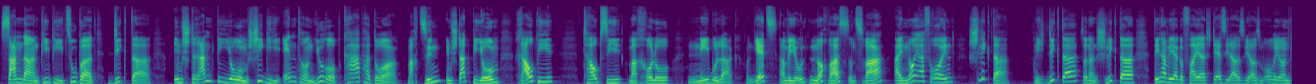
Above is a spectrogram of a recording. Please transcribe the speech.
Sandan, Pipi, Zubat, Dikta. Im Strandbiom Shigi, Enton, Europe, Carpador. Macht Sinn. Im Stadtbiom Raupi, Taubsi, Machrollo, Nebulak. Und jetzt haben wir hier unten noch was, und zwar ein neuer Freund, Schlickter. Nicht Dickter, sondern Schlickter. Den haben wir ja gefeiert. Der sieht aus wie aus dem Orion.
